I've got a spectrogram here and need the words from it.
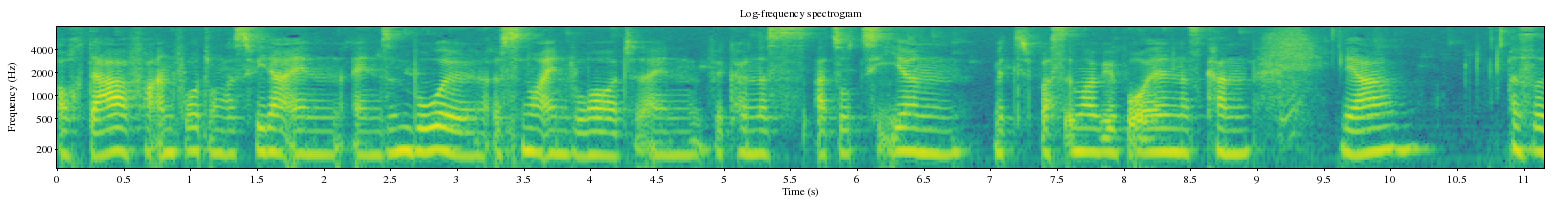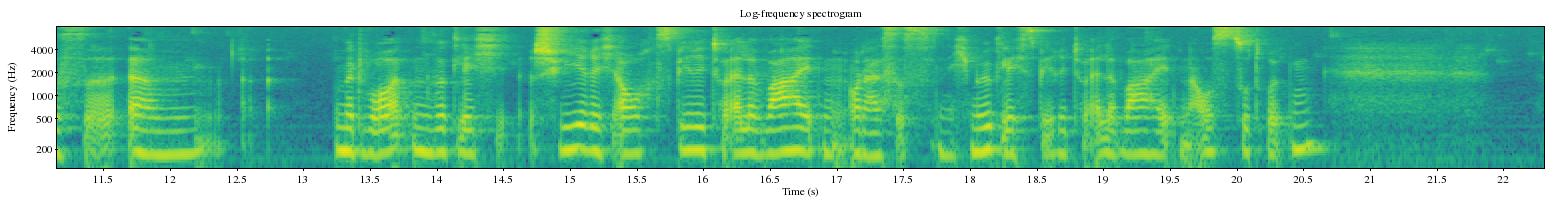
auch da, Verantwortung ist wieder ein, ein Symbol, ist nur ein Wort. Ein, wir können das assoziieren mit was immer wir wollen. Es kann, ja, es ist ähm, mit Worten wirklich schwierig, auch spirituelle Wahrheiten, oder es ist nicht möglich, spirituelle Wahrheiten auszudrücken.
